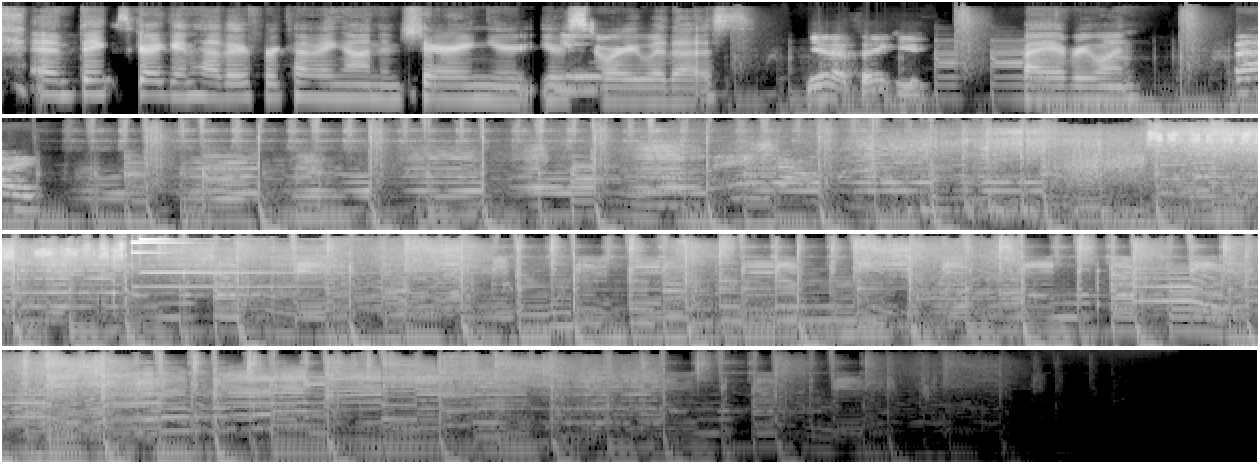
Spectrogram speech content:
and thanks, Greg and Heather, for coming on and sharing your, your story with us. Yeah, thank you. Bye, everyone. Bye.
